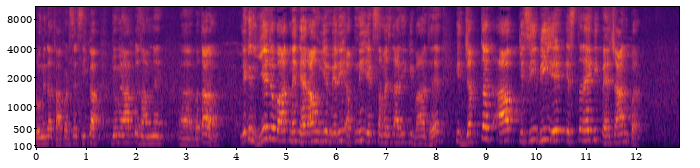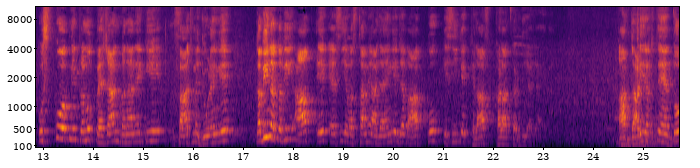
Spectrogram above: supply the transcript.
रोमिला थापर से सीखा, जो मैं आपके सामने बता रहा हूँ। लेकिन ये जो बात मैं कह रहा हूँ, ये मेरी अपनी एक समझदारी की बात है कि जब तक आप किसी भी एक इस तरह की पहचान पर उसको अपनी प्रमुख पहचान बनाने के साथ में जोड़ेंगे, कभी ना कभी आप एक ऐसी अवस्था में आ जाएँगे जब आपको किसी के खिलाफ खड़ा कर दिया जाएगा। आप दाढ़ी रखते हैं तो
